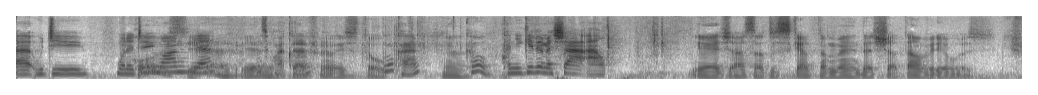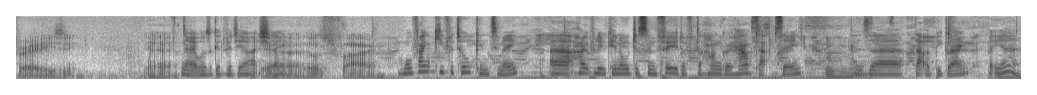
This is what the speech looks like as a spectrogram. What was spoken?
uh, would you want to do one? Yeah, yeah, that's quite cool. Definitely, it's dope. Okay, Yeah. cool. Can you give him a shout out? Yeah, shouts out to Skepta, man. That shutdown video was crazy. Yeah. No, it was a good video actually. Yeah, it was fire. Well, thank you for talking to me. Uh, hopefully, we can order some food off the Hungry House app soon because uh, that would be great. But yeah,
